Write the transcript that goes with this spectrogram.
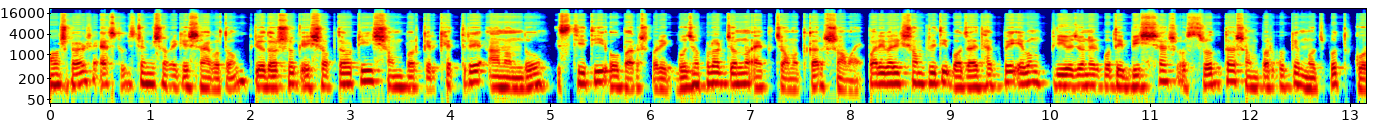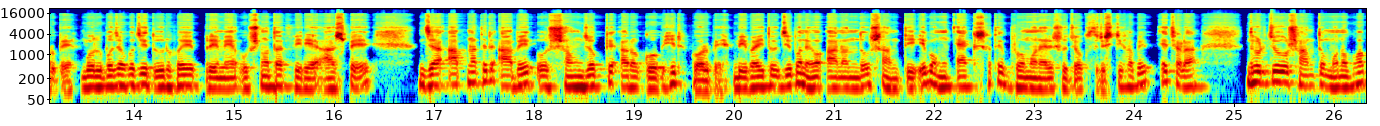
নমস্কার অ্যাস্ট্রোবিস্টমি সবাইকে স্বাগতম। প্রিয় দর্শক, এই সপ্তাহটি সম্পর্কের ক্ষেত্রে আনন্দ, স্থিতি ও পারস্পরিক বোঝাপড়ার জন্য এক চমৎকার সময়। পারিবারিক সম্প্রীতি বজায় থাকবে এবং প্রিয়জনের প্রতি বিশ্বাস ও শ্রদ্ধা সম্পর্ককে মজবুত করবে। ভুল বোঝাবুঝি দূর হয়ে প্রেমে উষ্ণতা ফিরে আসবে, যা আপনাদের আবেগ ও সংযোগকে আরও গভীর করবে। বিবাহিত জীবনেও আনন্দ, শান্তি এবং একসাথে ভ্রমণের সুযোগ সৃষ্টি হবে। এছাড়া ধৈর্য ও শান্ত মনোভাব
